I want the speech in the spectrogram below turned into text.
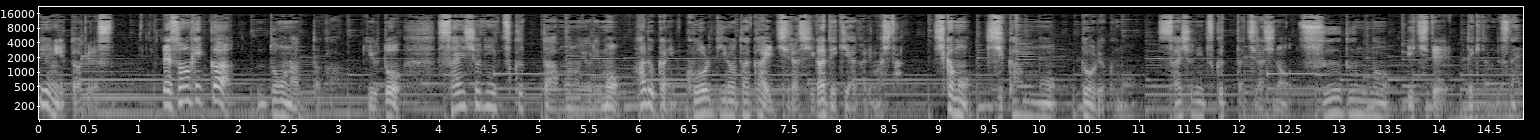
ていうふうに言ったわけです。で、その結果、どうなったかっていうと、最初に作ったものよりも、はるかにクオリティの高いチラシが出来上がりました。しかも、時間も動力も、最初に作ったチラシの数分の1でできたんですね。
